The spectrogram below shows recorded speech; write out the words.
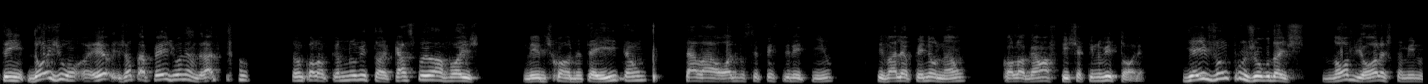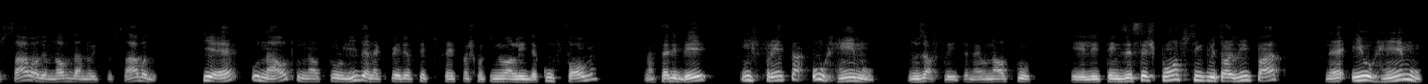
Tem dois João, eu, JP e João Andrade estão colocando no Vitória. Caso foi uma voz meio discordante aí, então tá lá a ordem, você pensa direitinho se vale a pena ou não colocar uma ficha aqui no Vitória. E aí vamos para o jogo das 9 horas também no sábado, 9 da noite do sábado, que é o Náutico, o Náutico é líder, né, que perdeu 100%, mas continua líder com folga na Série B, enfrenta o Remo nos aflitos, né? O Náutico, ele tem 16 pontos, 5 vitórias e um empate, né? E o Remo,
